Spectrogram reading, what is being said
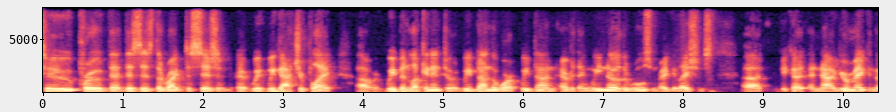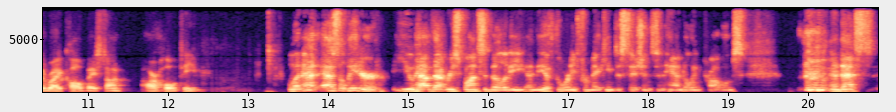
to prove that this is the right decision. Uh, we, we got your play. Uh, we've been looking into it. We've done the work. We've done everything. We know the rules and regulations uh, because, and now you're making the right call based on our whole team. Well, and as a leader, you have that responsibility and the authority for making decisions and handling problems, and that's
